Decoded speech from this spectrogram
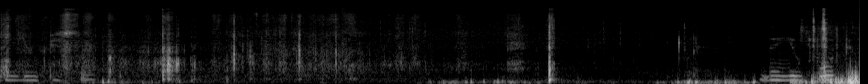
Даю пісок. Даю попіл.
